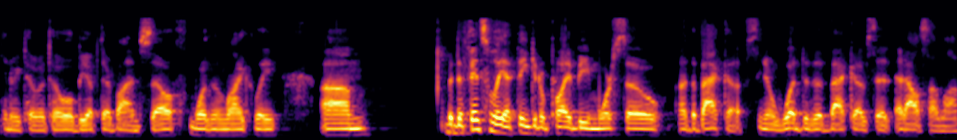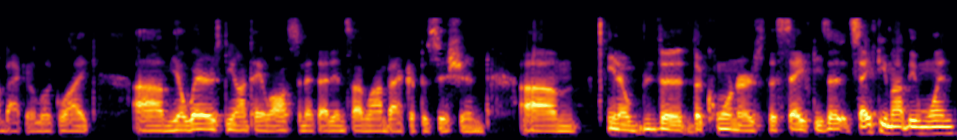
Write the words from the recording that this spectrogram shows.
Henry To'oTo'o will be up there by himself more than likely. Um, but defensively, I think it'll probably be more so uh, the backups. You know, what do the backups at, at outside linebacker look like? Um, you know, where is Deontae Lawson at that inside linebacker position? Um, you know, the the corners, the safeties. The safety might be one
